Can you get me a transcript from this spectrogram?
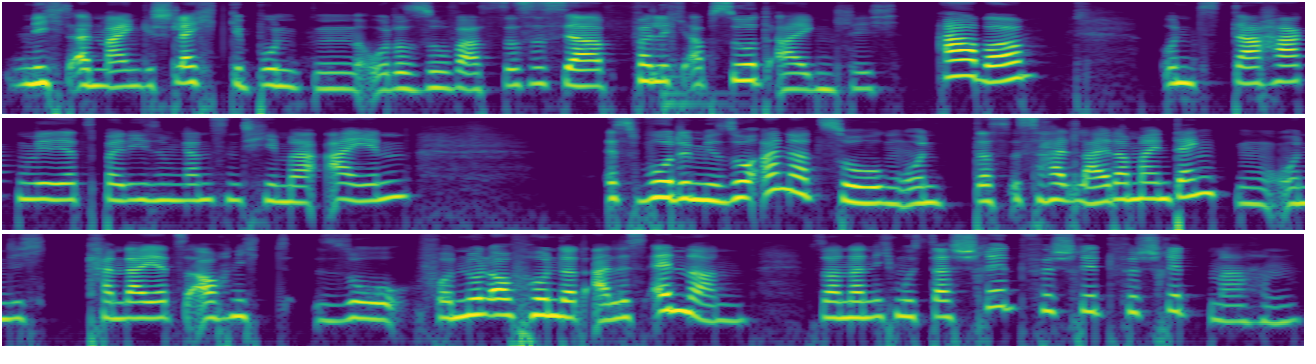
nicht an mein Geschlecht gebunden oder sowas. Das ist ja völlig absurd eigentlich. Aber und da haken wir jetzt bei diesem ganzen Thema ein, es wurde mir so anerzogen und das ist halt leider mein Denken und ich kann da jetzt auch nicht so von 0 auf 100 alles ändern, sondern ich muss das Schritt für Schritt für Schritt machen.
